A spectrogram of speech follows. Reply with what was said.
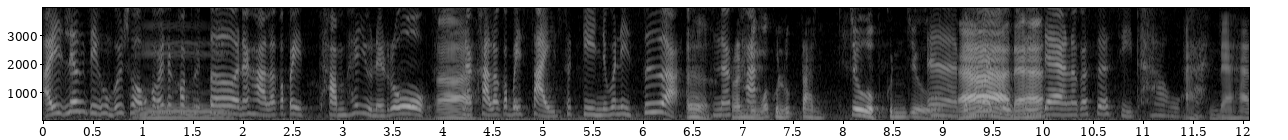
อันนี้เรื่องจริงคุณผู้ชมอืมเขาไปใช้คอมพิวเตอร์นะคะ แล้วก็ไปทำให้อยู่ในรูปอ่าน นะคะแล้วก็ไปใส่สกรีนไว้ในเสื้อเออนะประหคะ นึ่งว่าคุณลูกตาล จูบคุณอยู่อ่าเป็นรอยจูบนะสีฮะแดงแล้วก็เสื้อสีเทาอะค่ะ นะฮะ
